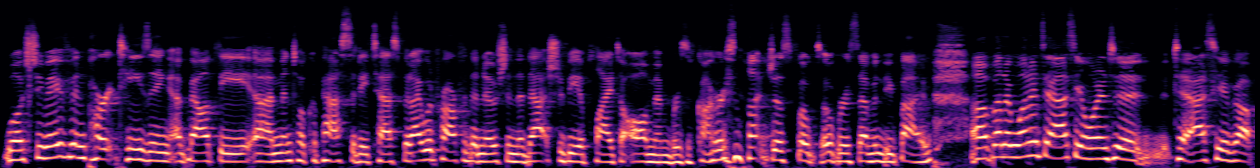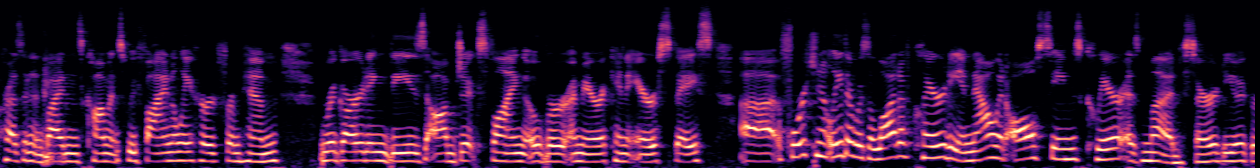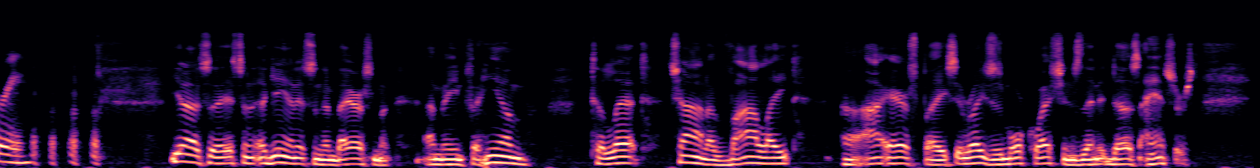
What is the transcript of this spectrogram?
Well, she may have been part teasing about the uh, mental capacity test, but I would proffer the notion that that should be applied to all members of Congress, not just folks over 75. Uh, but I wanted to ask you, I wanted to, to ask you about President Biden's comments. We finally heard from him regarding these objects flying over American airspace. Uh, fortunately, there was a lot of clarity, and now it all seems clear as mud. Sir, do you agree? You know, it's, a, it's an, again, it's an embarrassment. I mean, for him to let China violate uh, our airspace, it raises more questions than it does answers.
